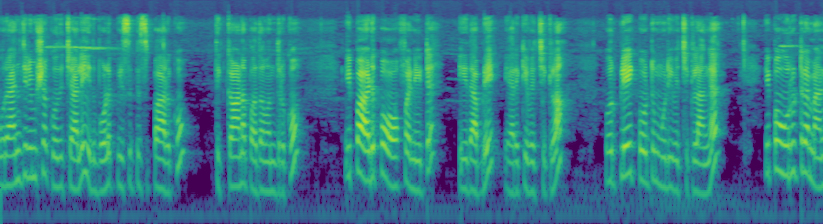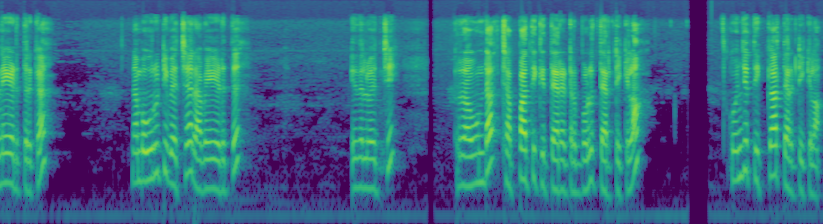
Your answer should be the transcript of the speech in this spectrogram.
ஒரு அஞ்சு நிமிஷம் கொதித்தாலே இது போல் பிசு பிசுப்பாக இருக்கும். திக்கான பதம் வந்திருக்கும். இப்போ அடுப்பை ஆஃப் பண்ணிவிட்டு இதை அப்படியே இறக்கி வச்சுக்கலாம். ஒரு பிளேட் போட்டு மூடி வச்சுக்கலாங்க. இப்போ உருட்டுற மனையை எடுத்திருக்கேன். நம்ம உருட்டி வச்ச ரவையை எடுத்து இதில் வச்சு ரவுண்டாக சப்பாத்திக்கு திரட்டுற போல் திரட்டிக்கலாம். கொஞ்சம் திக்காக திரட்டிக்கலாம்.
